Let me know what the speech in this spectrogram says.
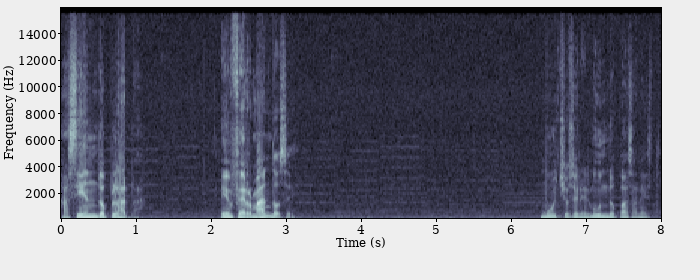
haciendo plata, enfermándose. Muchos en el mundo pasan esto.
